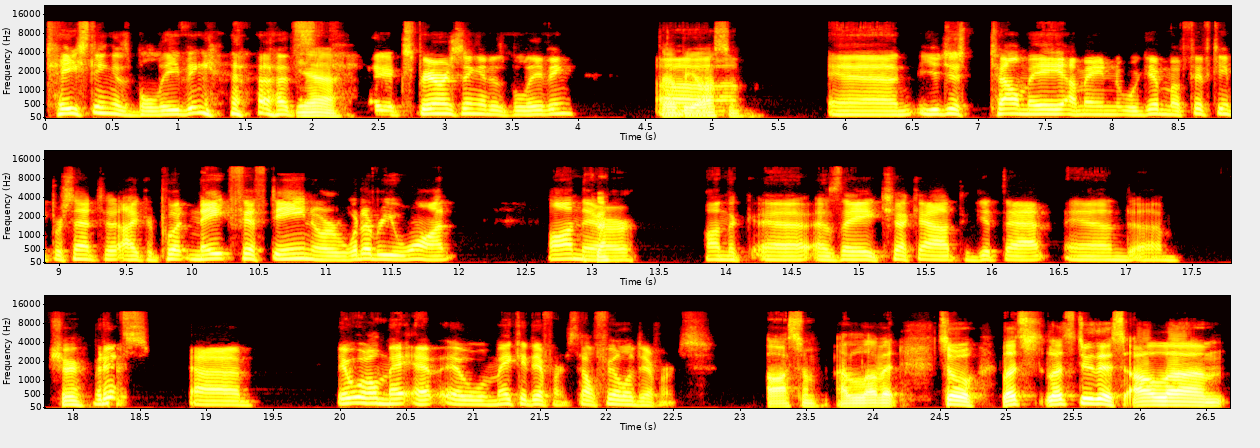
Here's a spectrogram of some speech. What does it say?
tasting is believing. yeah. Experiencing it is believing. That'd be uh, awesome. And you just tell me. I mean, we'll give them a fifteen percent. I could put Nate fifteen or whatever you want on there okay. on the uh, as they check out to get that. And um, sure, but it's uh, it will make it will make a difference. They'll feel a difference. Awesome. I love it. So let's let's do this. I'll um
